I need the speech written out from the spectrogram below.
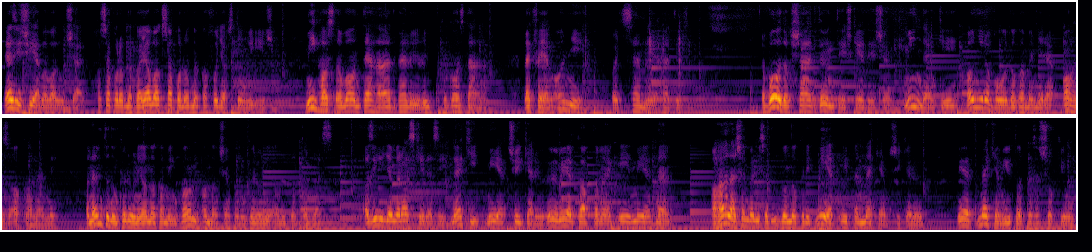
Ez is hiába valóság. Ha szaporodnak a javak, szaporodnak a fogyasztói is. Mi haszna van tehát belőlük a gazdának? Legfeljebb annyi, hogy szemlélhetik. A boldogság döntés kérdése. Mindenki annyira boldog, amennyire az akar lenni. Ha nem tudunk örülni annak, amink van, annak sem fogunk örülni, amikor több lesz. Az irigy ember azt kérdezi, neki miért sikerül, ő miért kapta meg, én miért nem. A hálás ember viszont úgy gondolkodik, miért éppen nekem sikerült, miért nekem jutott ez a sok jó.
